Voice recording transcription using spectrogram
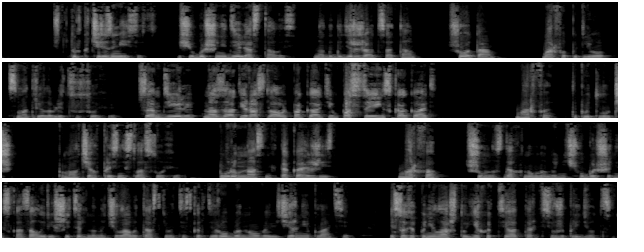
что только через месяц. Еще больше недели осталось. Надо додержаться, а там... Что там? Марфа пытливо смотрела в лицо Софьи. В самом деле, назад Ярославль покатим, по сцене скакать. Марфа, ты будет лучше, помолчав, произнесла Софья. Уром насмех такая жизнь. Марфа шумно вздохнула, но ничего больше не сказала и решительно начала вытаскивать из гардероба новое вечернее платье. И Софья поняла, что ехать в театр все же придется.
